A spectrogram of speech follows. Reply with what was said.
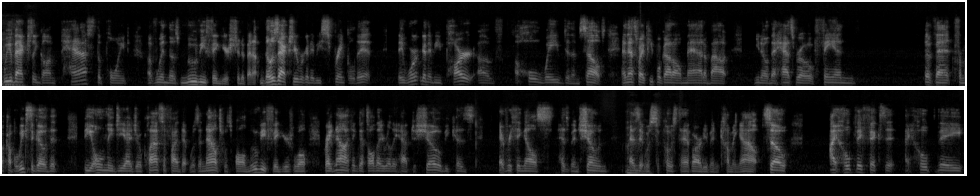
we've Mm. actually gone past the point of when those movie figures should have been out. Those actually were going to be sprinkled in. They weren't going to be part of a whole wave to themselves. And that's why people got all mad about, you know, the Hasbro fan event from a couple weeks ago that the only GI Joe classified that was announced was all movie figures. Well, right now I think that's all they really have to show because everything else has been shown as it Mhm. was supposed to have already been coming out. So I hope they fix it. I hope they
